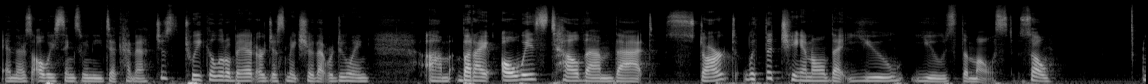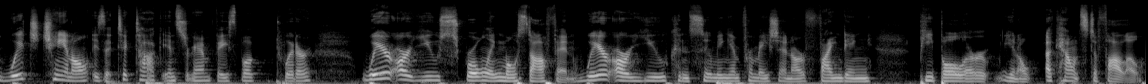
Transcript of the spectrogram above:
and there's always things we need to kind of just tweak a little bit or just make sure that we're doing. Um, but I always tell them that start with the channel that you use the most. So, which channel is it TikTok, Instagram, Facebook, Twitter? Where are you scrolling most often? Where are you consuming information or finding people or, you know, accounts to follow?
